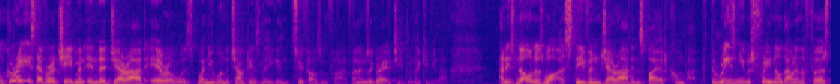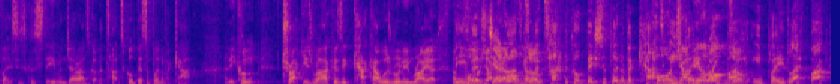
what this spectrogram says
your greatest ever achievement in the Gerrard era was when you won the Champions League in 2005? And it was a great achievement, I'll give you that. And it's known as what? A Steven Gerrard inspired comeback. The reason he was 3 0 down in the first place is because Steven Gerrard's got the tactical discipline of a cat. And he couldn't track his rackers. Kaká was running riot. And poor Steven Xabi Gerrard's Alonso. got the tactical discipline of a cat. Poor he's Xabi played right Alonso. back, he played left back,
